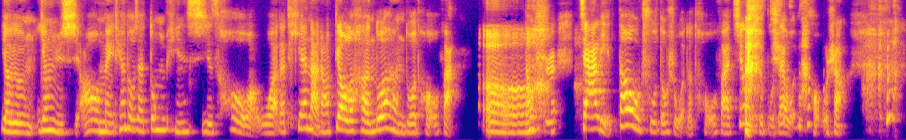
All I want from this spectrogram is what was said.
要用英语写哦，每天都在东拼西凑啊！我的天呐，然后掉了很多很多头发。哦，当时家里到处都是我的头发，就是不在我的头上，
